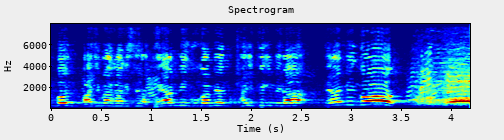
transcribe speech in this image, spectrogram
한번 마지막 하겠습니다. 대한민국 하면 화이팅입니다. 대한민국 화이팅!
